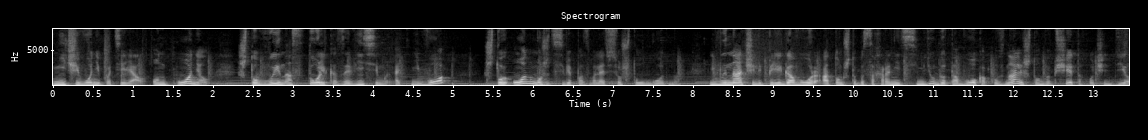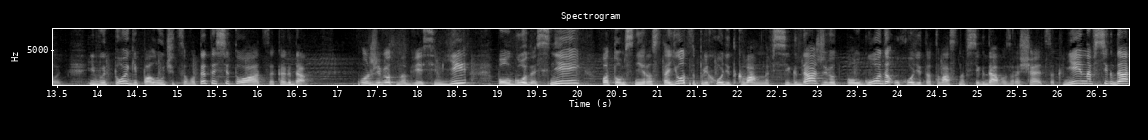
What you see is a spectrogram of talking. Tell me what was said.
ничего не потерял. Он понял, что вы настолько зависимы от него, что он может себе позволять все, что угодно. И вы начали переговоры о том, чтобы сохранить семью до того, как узнали, что он вообще это хочет делать. И в итоге получится вот эта ситуация, когда он живет на две семьи, полгода с ней, потом с ней расстается, приходит к вам навсегда, живет полгода, уходит от вас навсегда, возвращается к ней навсегда,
